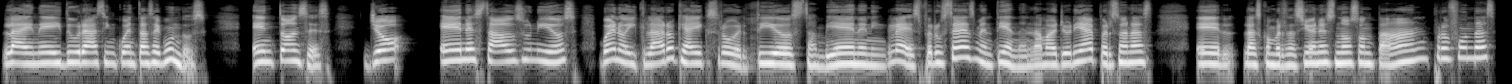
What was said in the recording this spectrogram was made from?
La NA dura 50 segundos. Entonces, yo en Estados Unidos, bueno, y claro que hay extrovertidos también en inglés, pero ustedes me entienden, la mayoría de personas, eh, las conversaciones no son tan profundas,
